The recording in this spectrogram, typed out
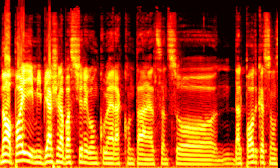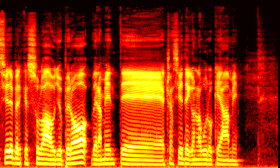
No, poi mi piace la passione con cui me la raccontare, nel senso, dal podcast non si vede perché è solo audio, però veramente, cioè si vede che è un lavoro che ami.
